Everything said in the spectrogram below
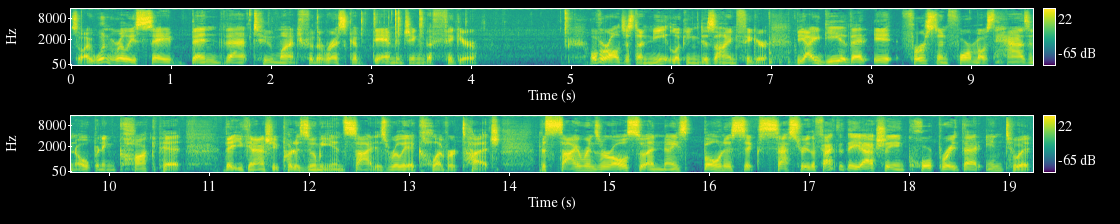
So I wouldn't really say bend that too much for the risk of damaging the figure. Overall, just a neat looking design figure. The idea that it first and foremost has an opening cockpit that you can actually put Izumi inside is really a clever touch. The sirens are also a nice bonus accessory. The fact that they actually incorporate that into it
